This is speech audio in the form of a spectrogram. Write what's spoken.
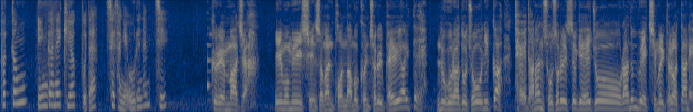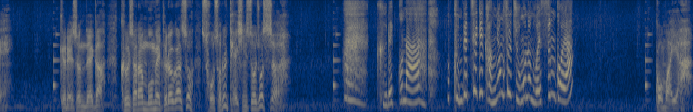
보통 인간의 기억보다 세상에 오래 남지. 그래 맞아. 이 몸이 신성한 벚나무 근처를 배회할 때 누구라도 좋으니까 대단한 소설을 쓰게 해줘라는 외침을 들었다네. 그래서 내가 그 사람 몸에 들어가서 소설을 대신 써줬어. 그랬구나. 근데 책에 강령술 주문은 왜 쓴 거야? 꼬마야,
